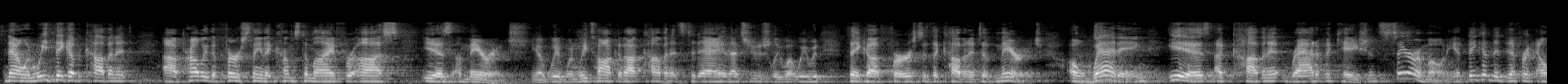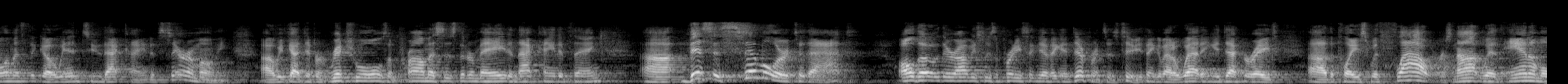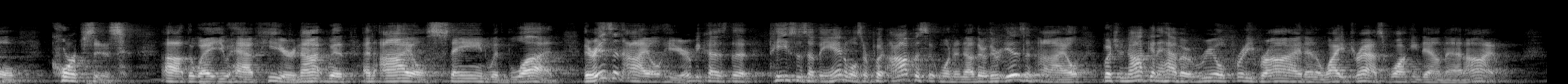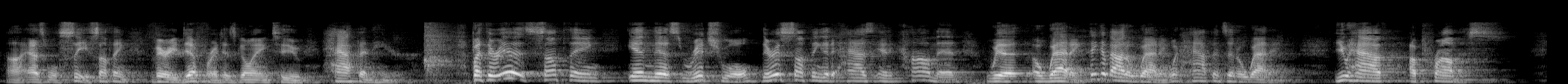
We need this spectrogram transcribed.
Now, when we think of a covenant, uh, probably the first thing that comes to mind for us is a marriage. You know, we, when we talk about covenants today, that's usually what we would think of first is the covenant of marriage. A wedding is a covenant ratification ceremony. And think of the different elements that go into that kind of ceremony. Uh, we've got different rituals and promises that are made and that kind of thing. Uh, this is similar to that. Although there are obviously some pretty significant differences too. You think about a wedding, you decorate uh, the place with flowers, not with animal corpses uh, the way you have here, not with an aisle stained with blood. There is an aisle here because the pieces of the animals are put opposite one another. There is an aisle, but you're not going to have a real pretty bride in a white dress walking down that aisle, uh, as we'll see. Something very different is going to happen here. But there is something in this ritual, there is something that it has in common with a wedding. Think about a wedding. What happens in a wedding? You have a promise.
